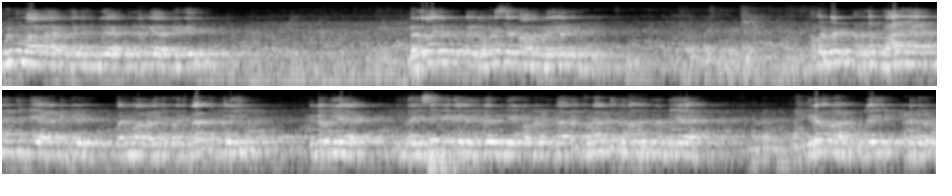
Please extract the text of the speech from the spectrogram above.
உருவமாக விளங்குகின்ற மிருதங்க மேதை வரதராஜ குருக்கள் ரமண சர்மா அவர்களை அழைக்கின்றோம் அவருடன் அவர்கள் பாரியாக இணைந்து அரங்கிற்கு வருமாறு அழைக்கப்படுகின்றார் இவரையும் எங்களுடைய இந்த இசை மேதைகள் இருவர் இங்கே கவனிக்கிறார்கள் தொடர்ந்து பிரதமர்களுடைய பிரதம உரை நடைபெறும்.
